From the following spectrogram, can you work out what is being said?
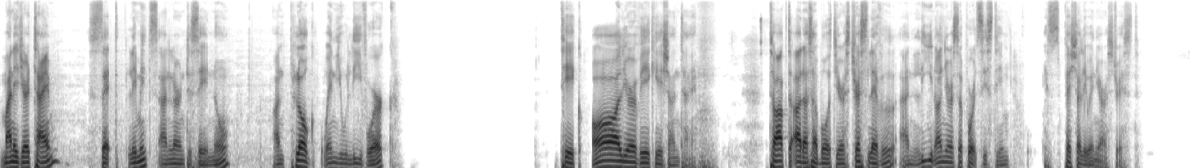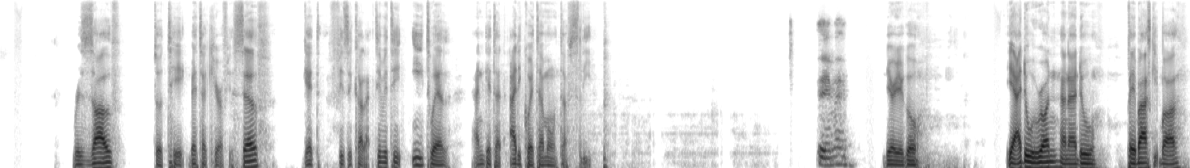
manage your time, set limits, and learn to say no. Unplug when you leave work. Take all your vacation time. Talk to others about your stress level and lean on your support system, especially when you are stressed. resolve to take better care of yourself, get physical activity, eat well, and get an adequate amount of sleep. Amen. There you go. Yeah, I do run and I do play basketball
